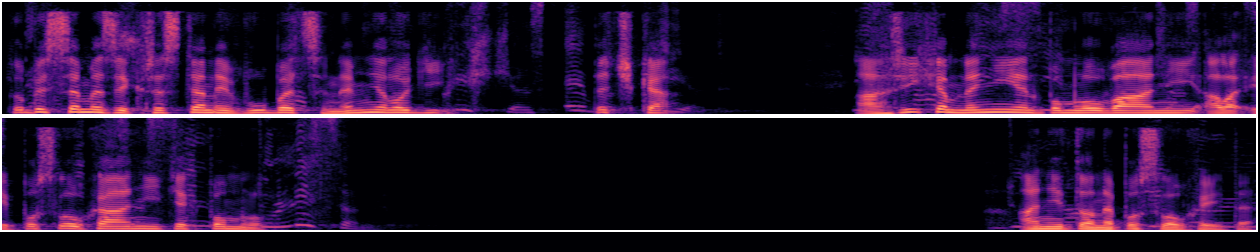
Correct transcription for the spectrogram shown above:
To by se mezi křesťany vůbec nemělo dít. Tečka. A hříchem není jen pomlouvání, ale i poslouchání těch pomluv. Ani to neposlouchejte.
